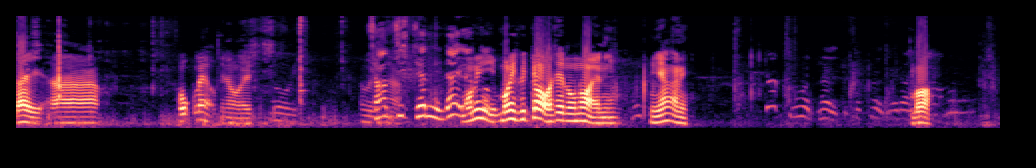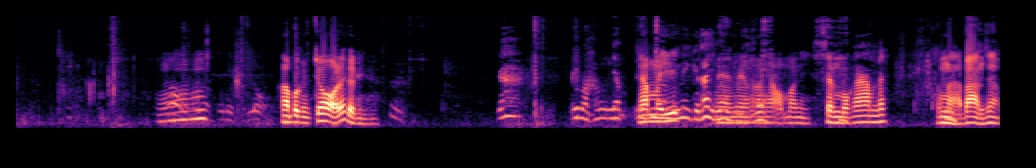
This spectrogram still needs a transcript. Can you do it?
ได้อ่าหกแล้วพี่น้อยโดยสามสิบเซนนี่ได้มแล้วอนี่มอนี่คือจ่อใช่ลงหน่อยอันนี้มียังอันนี้นวดให้จะเกิดไม่ได้บ่อืมเอาเบิ่งจ่อเลยตัวนี้ยาดีกว่าเขายับยามมาอีก นี่ก็ได้แม่นแม่นเนาะเอาเอามานี่เส้นบ่งามเด้อทางหน้าบ้านใช่ไหม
